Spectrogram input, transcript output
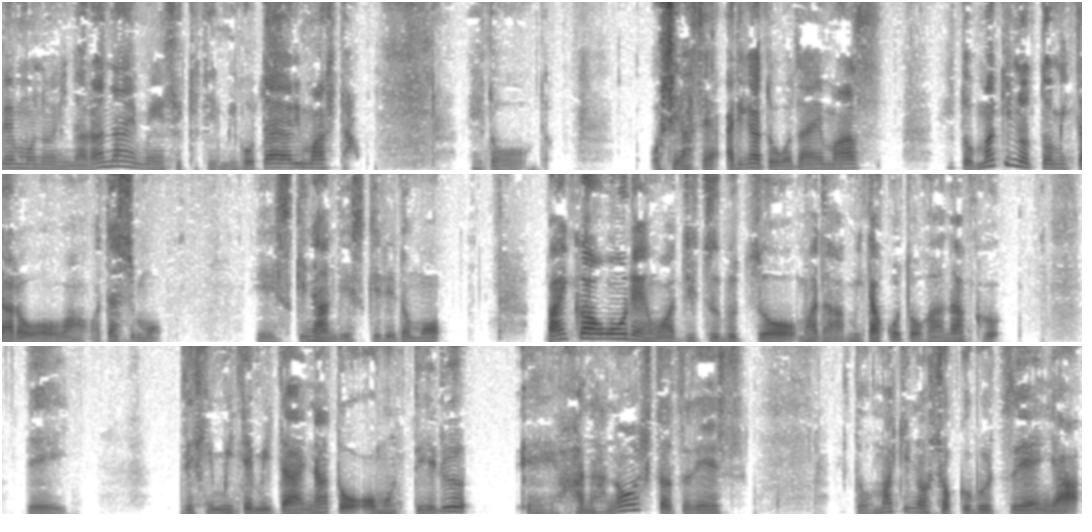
べ物にならない面積で見応えありました。えっと、お知らせありがとうございます。えっと、牧野富太郎は私も、えー、好きなんですけれども、バイカーオーレンは実物をまだ見たことがなく、で、ぜひ見てみたいなと思っている、えー、花の一つです。えっと、牧野植物園や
